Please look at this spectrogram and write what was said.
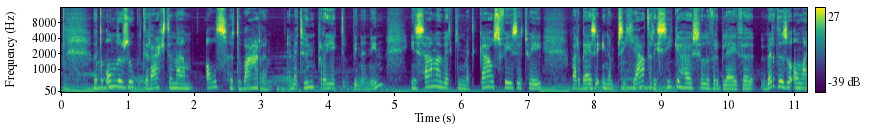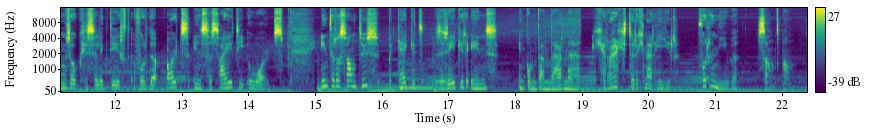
Het onderzoek draagt de naam Als het Ware. En met hun project Binnenin, in samenwerking met Chaos VZ2, waarbij ze in een psychiatrisch ziekenhuis zullen verblijven, werden ze onlangs ook geselecteerd voor de Arts in Society Awards. Interessant dus, bekijk het zeker eens en kom dan daarna graag terug naar hier voor een nieuwe Zandman.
